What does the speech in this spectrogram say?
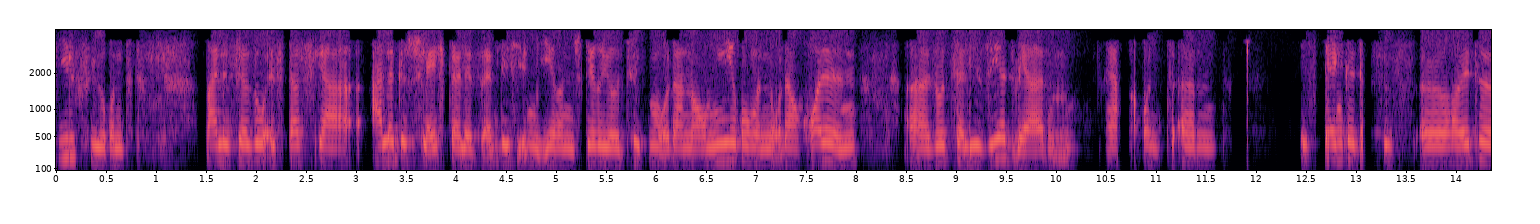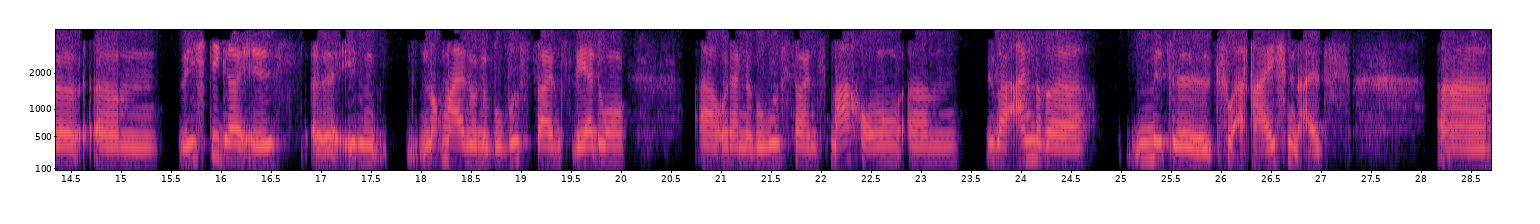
zielführend, weil es ja so ist, dass ja alle Geschlechter letztendlich in ihren Stereotypen oder Normierungen oder Rollen äh, sozialisiert werden. Ja, und ähm, ich denke, dass es äh, heute ähm, wichtiger ist, äh, eben nochmal so eine Bewusstseinswerdung äh, oder eine Bewusstseinsmachung ähm, über andere Mittel zu erreichen als äh,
